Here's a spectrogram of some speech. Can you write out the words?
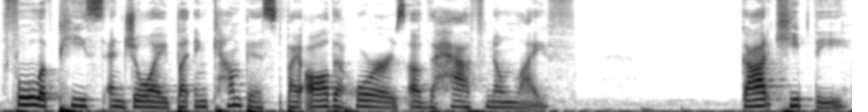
full of peace and joy, but encompassed by all the horrors of the half known life. God keep thee.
